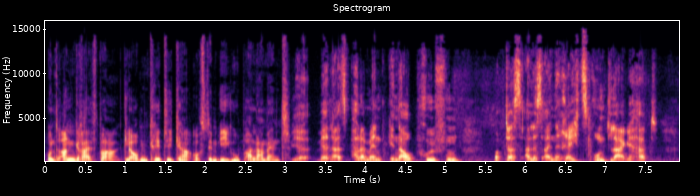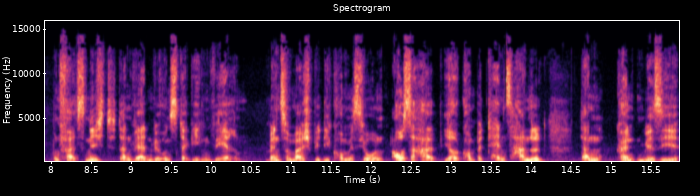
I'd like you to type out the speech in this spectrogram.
und angreifbar, glauben Kritiker aus dem EU-Parlament. Wir werden als Parlament genau prüfen, ob das alles eine Rechtsgrundlage hat und falls nicht, dann werden wir uns dagegen wehren. Wenn zum Beispiel die Kommission außerhalb ihrer Kompetenz handelt, dann könnten wir sie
